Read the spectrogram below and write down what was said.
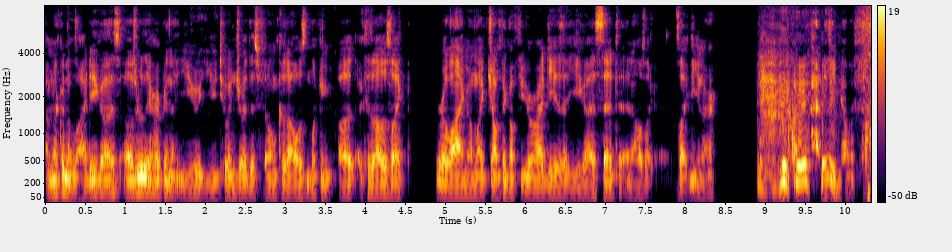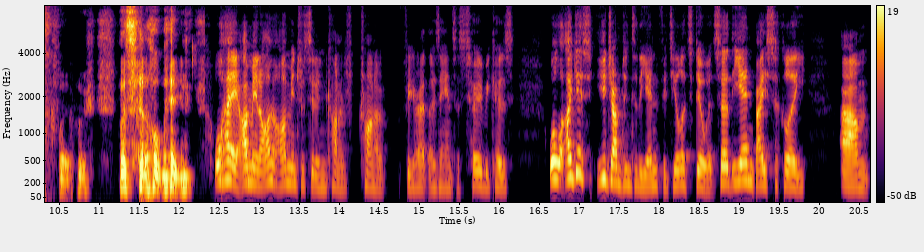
I'm not gonna lie to you guys. I was really hoping that you you two enjoyed this film because I wasn't looking because uh, I was like relying on like jumping off your ideas that you guys said, and I was like, it's like you know. panicking now, fuck, what, what's it all mean? Well, hey, I mean, I'm, I'm interested in kind of trying to figure out those answers too because, well, I guess you jumped into the end, for Fitzy. Let's do it. So at the end, basically, um,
